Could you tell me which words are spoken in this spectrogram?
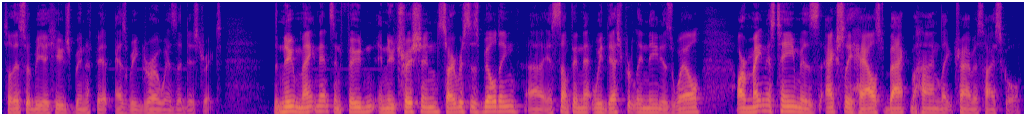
So this would be a huge benefit as we grow as a district. The new maintenance and food and nutrition services building uh, is something that we desperately need as well. Our maintenance team is actually housed back behind Lake Travis High School.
